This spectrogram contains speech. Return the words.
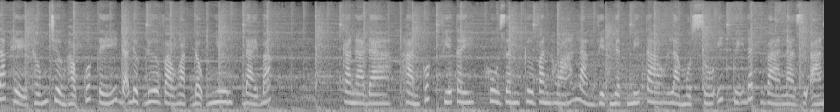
giáp hệ thống trường học quốc tế đã được đưa vào hoạt động như Đài Bắc, Canada, Hàn Quốc phía Tây, khu dân cư văn hóa làng Việt Nhật Mỹ Tao là một số ít quỹ đất và là dự án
